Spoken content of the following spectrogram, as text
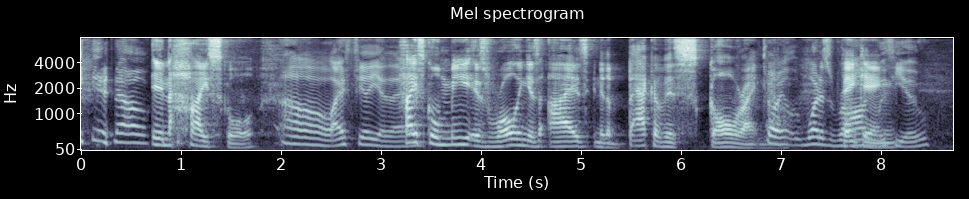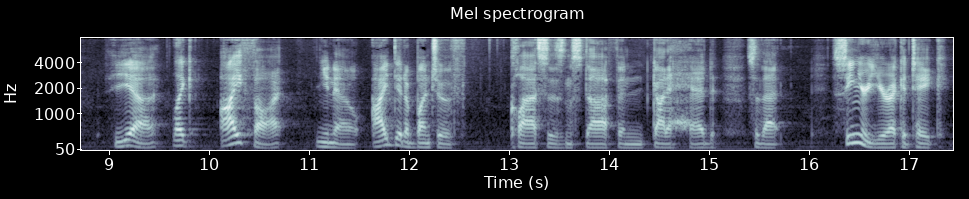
you know. in high school. Oh, I feel you there. High school me is rolling his eyes into the back of his skull right now. What is wrong thinking- with you? Yeah, like I thought, you know, I did a bunch of classes and stuff and got ahead so that senior year I could take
